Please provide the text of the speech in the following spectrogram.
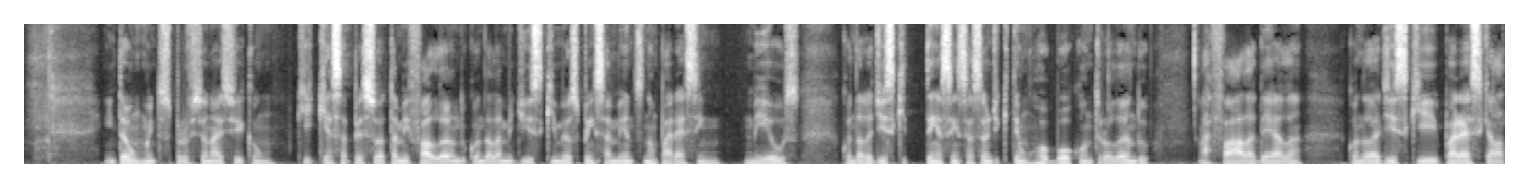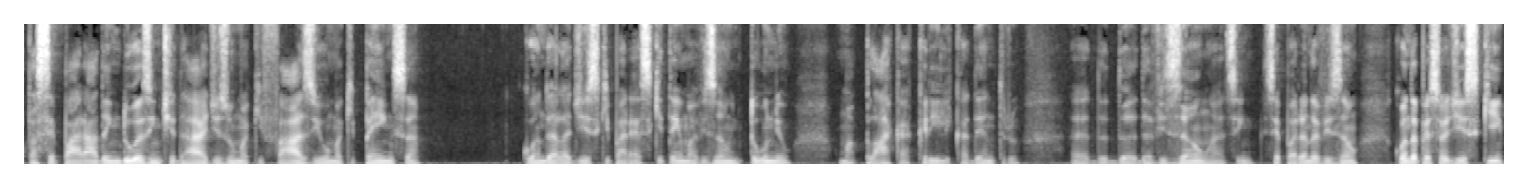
Então, muitos profissionais ficam: o que, que essa pessoa tá me falando quando ela me diz que meus pensamentos não parecem meus? Quando ela diz que tem a sensação de que tem um robô controlando a fala dela? Quando ela diz que parece que ela está separada em duas entidades, uma que faz e uma que pensa? Quando ela diz que parece que tem uma visão em túnel, uma placa acrílica dentro é, do, do, da visão, assim, separando a visão. Quando a pessoa diz que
